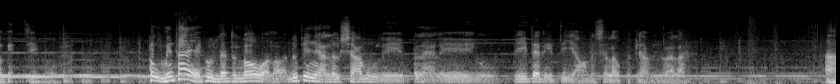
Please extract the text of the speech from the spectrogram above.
ဟုတ်ကဲ့ကျေးဇူး။ဟုတ်မင်းသားရဲ့အခုလက်တလောပေါ့နော်အနုပညာလှူရှားမှုလေး plan လေးကိုပြည်သက်တွေသိအောင်တစ်ချက်လောက်ပြပြပေးပါလားအာ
